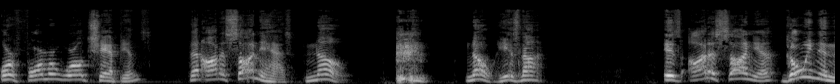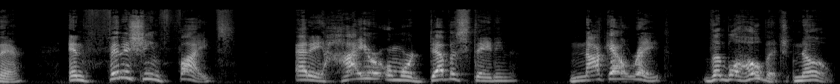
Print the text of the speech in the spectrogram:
or former world champions than Adesanya has? No. No, he is not. Is Adesanya going in there and finishing fights at a higher or more devastating knockout rate than Blachowicz? No.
